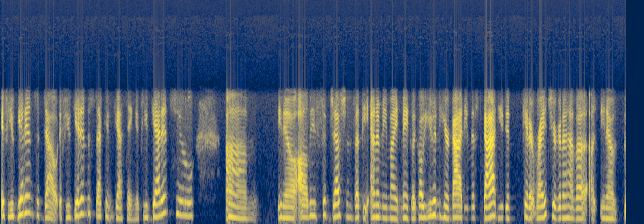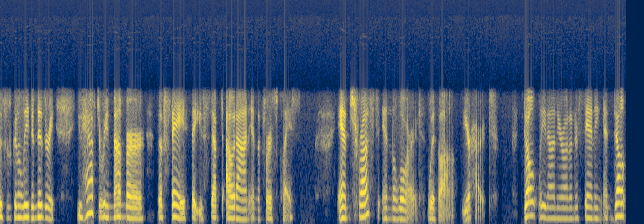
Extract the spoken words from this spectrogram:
If you get into doubt, if you get into second guessing, if you get into um, you know all these suggestions that the enemy might make like oh you didn't hear god you missed god you didn't get it right you're going to have a, a you know this is going to lead to misery you have to remember the faith that you stepped out on in the first place and trust in the lord with all your heart don't lead on your own understanding and don't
